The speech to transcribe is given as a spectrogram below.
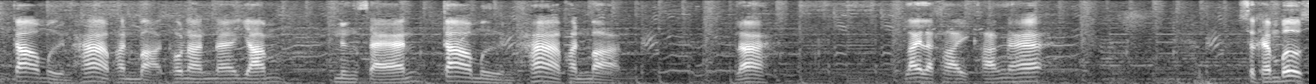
195,000 บาทเท่านั้นนะย้ำ195,000 บาทนะไล่ราคาอีกครั้งนะฮะ สแคมเบอร์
